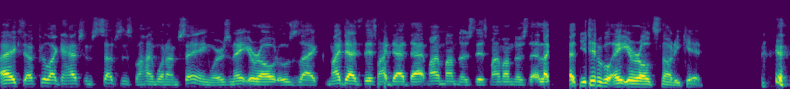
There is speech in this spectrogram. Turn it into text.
I actually I feel like I have some substance behind what I'm saying. Whereas an eight year old, was like, my dad's this, my dad that, my mom knows this, my mom knows that. Like your typical eight year old snotty kid.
